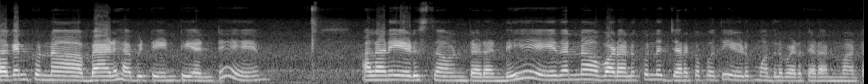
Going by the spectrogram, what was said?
గగన్కున్న బ్యాడ్ హ్యాబిట్ ఏంటి అంటే అలానే ఏడుస్తూ ఉంటాడండి. ఏదన్నా వాడు అనుకున్నది జరగకపోతే ఏడుపు మొదలు పెడతాడు అనమాట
